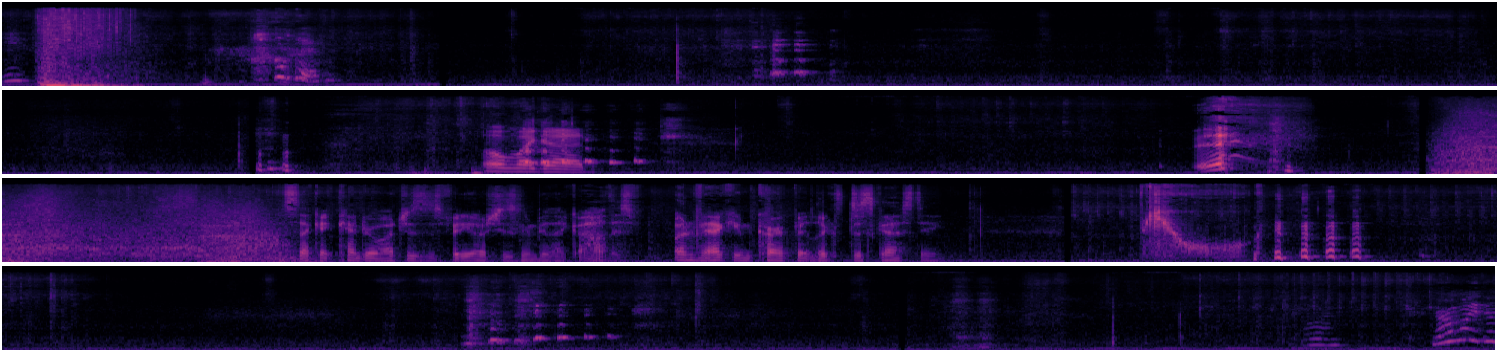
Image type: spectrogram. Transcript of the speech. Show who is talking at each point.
Speaker 1: oh my god. the second Kendra watches this video, she's gonna be like, oh, this unvacuumed carpet looks disgusting.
